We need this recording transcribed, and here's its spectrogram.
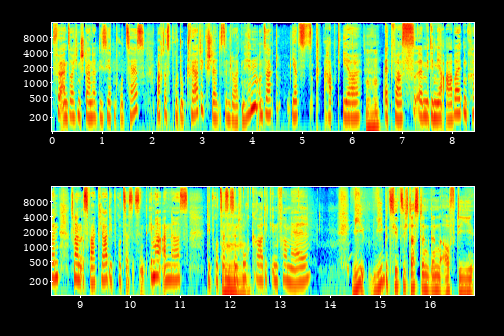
für einen solchen standardisierten Prozess, macht das Produkt fertig, stellt es den Leuten hin und sagt, jetzt habt ihr mhm. etwas, äh, mit dem ihr arbeiten könnt, sondern es war klar, die Prozesse sind immer anders, die Prozesse mhm. sind hochgradig informell. Wie, wie bezieht sich das denn denn auf die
